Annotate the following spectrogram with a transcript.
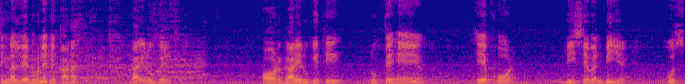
सिग्नल लेट होने के कारण गाड़ी रुक गई थी। और गाड़ी रुकी थी, रुकते ही A four B seven B eight उस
